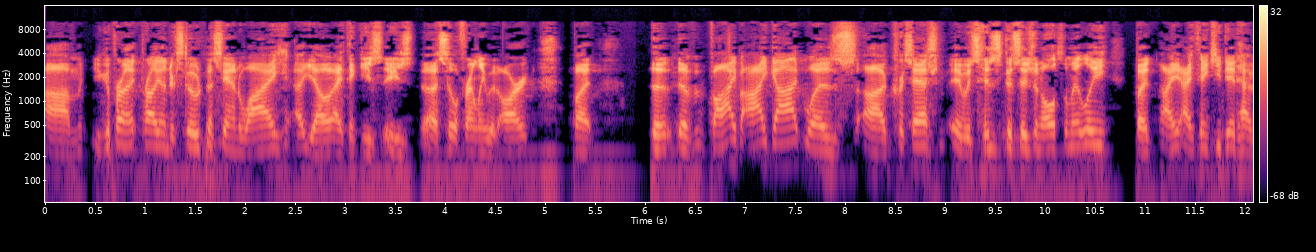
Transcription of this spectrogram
Um, you could probably, probably understand why. Uh, you know, I think he's he's uh, still friendly with Art, but the the vibe I got was uh, Chris Ash. It was his decision ultimately, but I, I think he did have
